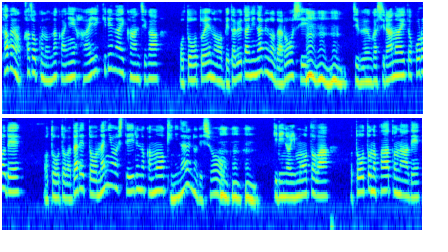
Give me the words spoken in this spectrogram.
多分家族の中に入りきれない感じが弟へのベタベタになるのだろうし、うん。うん。自分が知らないところで弟が誰と何をしているのかも気になるのでしょう。うん。うん。うん。義理の妹は弟のパートナーで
